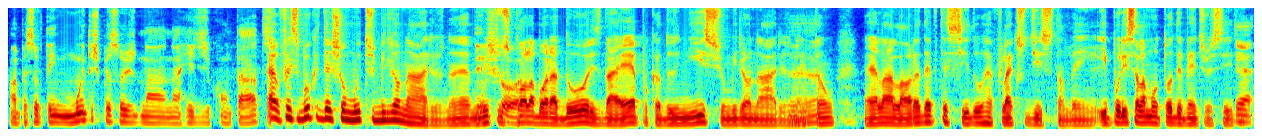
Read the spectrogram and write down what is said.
é uma pessoa que tem muitas pessoas na, na, rede de contatos. É, o Facebook deixou muitos milionários, né? Deixou. Muitos colaboradores da época, do início, milionários, né? Então, ela, a Laura, deve ter sido o reflexo disso também. E por isso ela montou The Venture City. É,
